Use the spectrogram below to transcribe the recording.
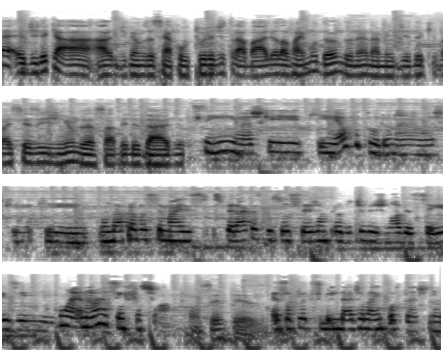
É, eu diria que a, a, digamos assim, a cultura de trabalho ela vai mudando, né, na medida que vai se exigindo essa habilidade. Sim, eu acho que, que é o futuro, né? Eu acho que, que não dá para você mais esperar que as pessoas sejam produtivas de 9 a 6 e não é, não é assim que funciona. Com certeza. Essa flexibilidade ela é importante no,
